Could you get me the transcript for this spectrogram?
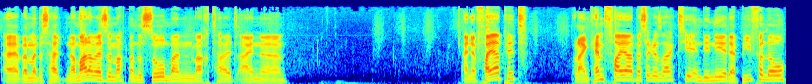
äh, wenn man das halt, normalerweise macht man das so, man macht halt eine eine Fire Pit oder ein Campfire, besser gesagt, hier in die Nähe der Beefalo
